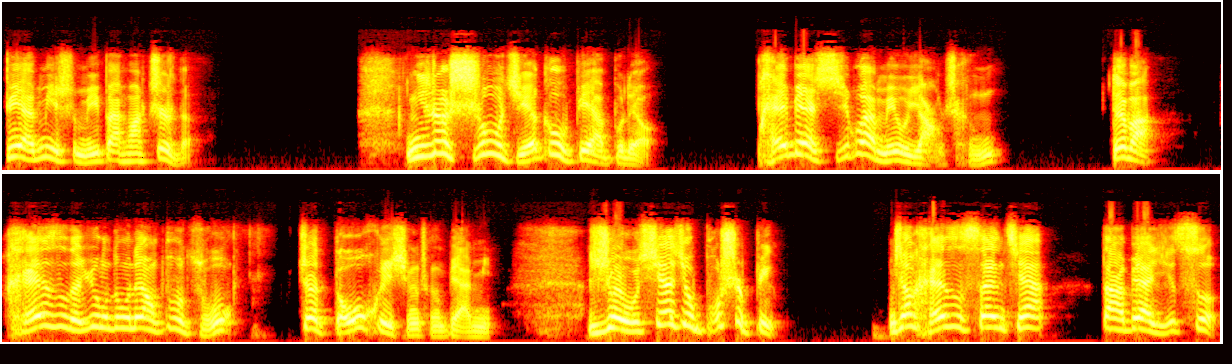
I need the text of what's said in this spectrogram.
便秘是没办法治的。你这个食物结构变不了，排便习惯没有养成，对吧？孩子的运动量不足，这都会形成便秘。有些就不是病，你像孩子三天大便一次，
